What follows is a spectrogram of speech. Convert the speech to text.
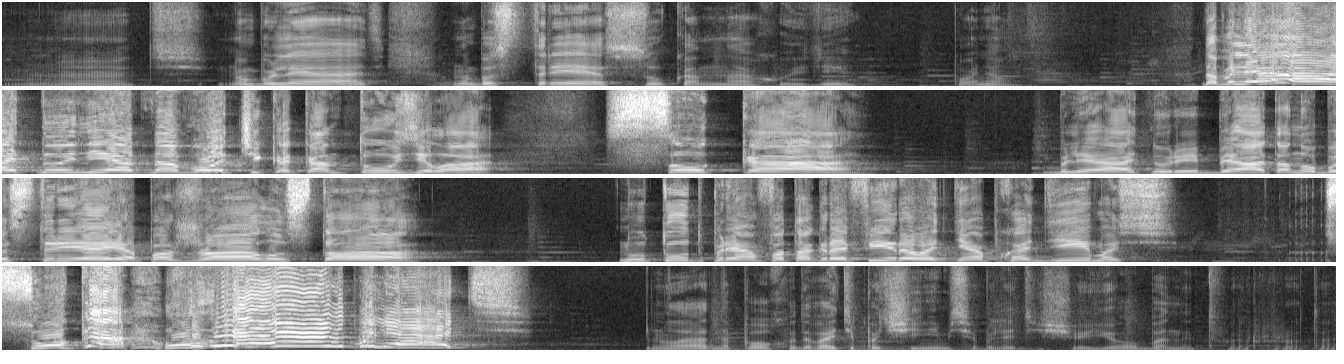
Блять. Ну, блять. Ну, быстрее, сука, нахуй, иди. Понял? Да, блять, ну нет, наводчика контузила. Сука. Блять, ну, ребята, ну быстрее, пожалуйста. Ну, тут прям фотографировать необходимость. Сука! Увы, блять! Ну ладно, похуй, давайте починимся, блядь, еще ебаный твой рот, а.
